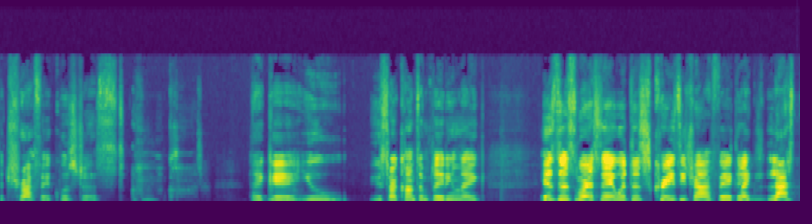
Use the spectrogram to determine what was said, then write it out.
the traffic was just oh my god. Like it, you you start contemplating like, is this worth it with this crazy traffic? Like last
